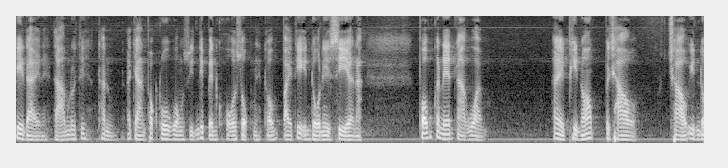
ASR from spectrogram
ที่ใดเนี่ยถามดูที่ท่านอาจารย์พ่อครูวงศิลป์ที่เป็นโคศกเนี่ยผมไปที่อินโดนีเซียนะผมก็เน้นหนักว่าให้พี่น้องประชาว ชาวอินโด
